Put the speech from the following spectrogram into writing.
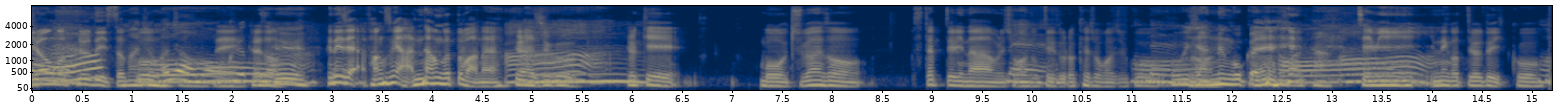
이런 것들도 있었고 맞아, 맞아. 어머, 네 그렇구나. 그래서 네. 근데 이제 방송에 안 나온 것도 많아요. 아. 그래가지고 음. 그렇게 뭐 주변에서 스탭들이나 우리 조감독들이 네. 노력해줘가지고 네. 보이지 않는 곳까지 네. 재미 있는 것들도 있고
